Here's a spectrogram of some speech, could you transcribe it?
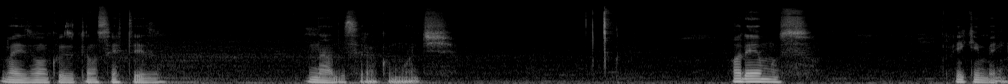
Mas uma coisa eu tenho certeza: nada será como antes. Oremos. Fiquem bem.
